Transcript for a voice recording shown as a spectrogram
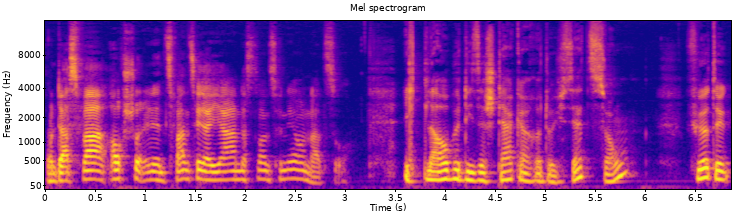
Und das war auch schon in den 20er Jahren des 19. Jahrhunderts so. Ich glaube, diese stärkere Durchsetzung führte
